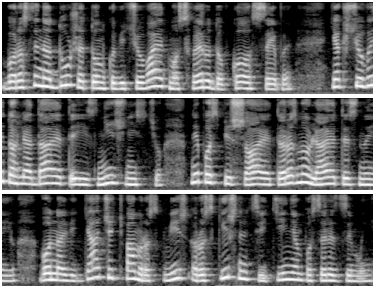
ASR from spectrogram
бо рослина дуже тонко відчуває атмосферу довкола себе. Якщо ви доглядаєте її з ніжністю, не поспішаєте, розмовляєте з нею, вона віддячить вам розквіш... розкішним цвітінням посеред зими.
